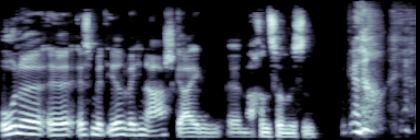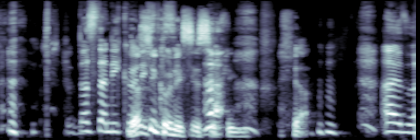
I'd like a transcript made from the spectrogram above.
ohne äh, es mit irgendwelchen Arschgeigen äh, machen zu müssen. Genau. Das ist dann die Das ist die Königsdisziplin. Königsdisziplin. ja. Also,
